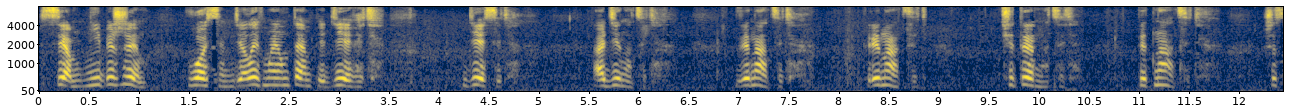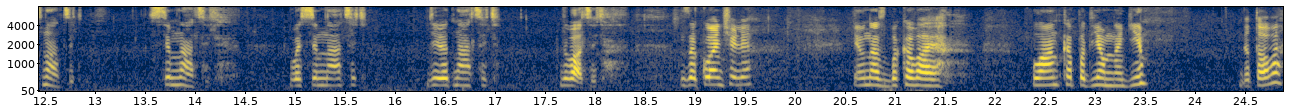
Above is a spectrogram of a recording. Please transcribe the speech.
Семь. Не бежим. Восемь. Делай в моем темпе. Девять. Десять. Одиннадцать. Двенадцать. Тринадцать. Четырнадцать. Пятнадцать. Шестнадцать. Семнадцать. Восемнадцать. Девятнадцать. 20. Закончили. И у нас боковая планка, подъем ноги. Готово?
